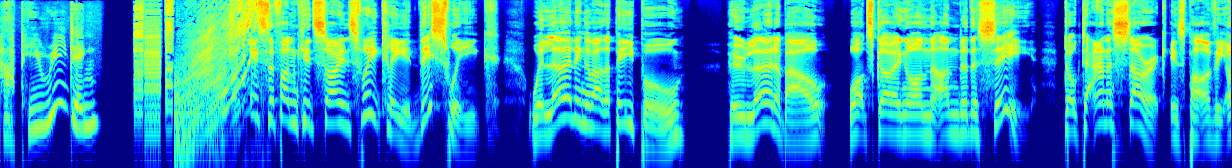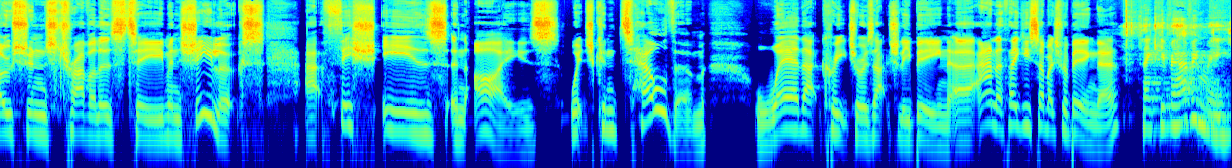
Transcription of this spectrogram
Happy reading! It's the Fun Kids Science Weekly. This week, we're learning about the people who learn about what's going on under the sea. Dr. Anna Sturrock is part of the Oceans Travellers team, and she looks at fish ears and eyes, which can tell them where that creature has actually been. Uh, Anna, thank you so much for being there. Thank you for having me.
